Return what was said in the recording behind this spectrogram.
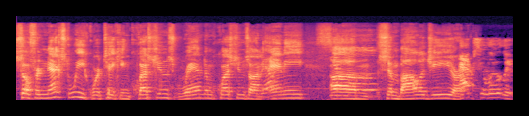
So for next week, we're taking questions, random questions on Yeah. any um, symbology or Absolutely.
